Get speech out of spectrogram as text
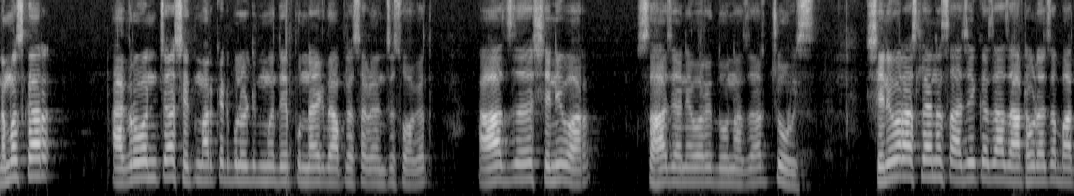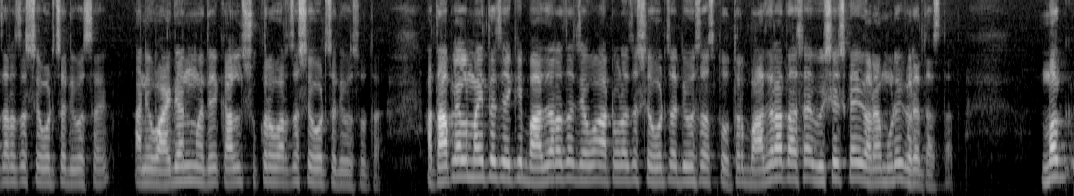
नमस्कार. ॲग्रोवनच्या शेतमार्केट बुलेटिनमध्ये पुन्हा एकदा आपल्या सगळ्यांचं स्वागत. आज शनिवार सहा जानेवारी दोन हजार चोवीस. शनिवार असल्यानं साहजिकच आज आठवड्याचा बाजाराचा शेवटचा दिवस आहे आणि वायद्यांमध्ये काल शुक्रवारचा शेवटचा दिवस होता. आता आपल्याला माहीतच आहे की बाजाराचा जेव्हा आठवड्याचा शेवटचा दिवस असतो तर बाजारात अशा विशेष काही घडामोडी घडत असतात. मग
